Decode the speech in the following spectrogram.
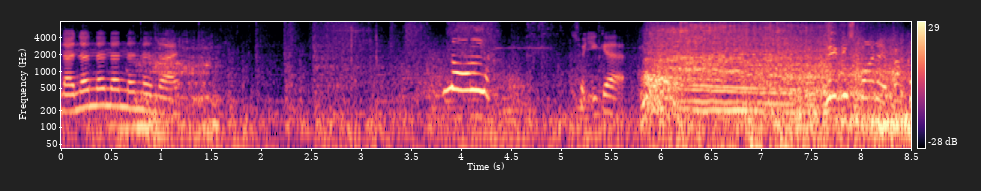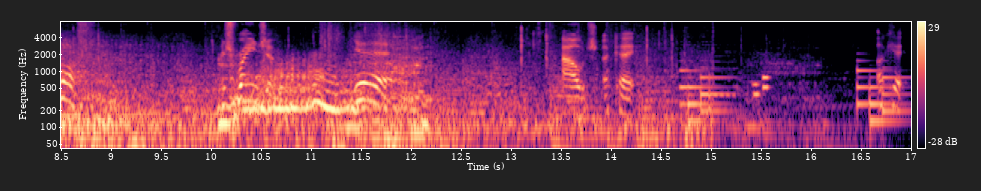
No, no, no, no, no, no, no. LOL! That's what you get. Move your Spino, back off. Just range him. Yeah. Ouch, okay. Okay.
